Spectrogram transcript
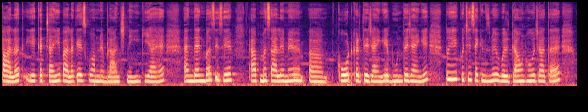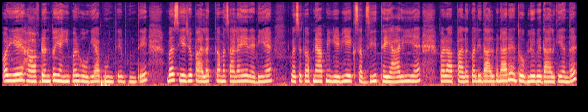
पालक ये कच्चा ही पालक है इसको हमने ब्लांच नहीं किया है। एंड देन बस इसे आप मसाले में आ, कोट करते जाएँगे भूनते जाएँगे तो ये कुछ ही सेकंड्स में विल डाउन हो जाता है और ये हाफ़ डन तो यहीं पर हो गया भूनते भूनते बस ये जो पालक का मसाला ये रेडी है। वैसे तो अपने आप में ये भी एक सब्ज़ी तैयार ही है, पर आप पालक वाली दाल बना रहे हैं तो उबले हुए दाल के अंदर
